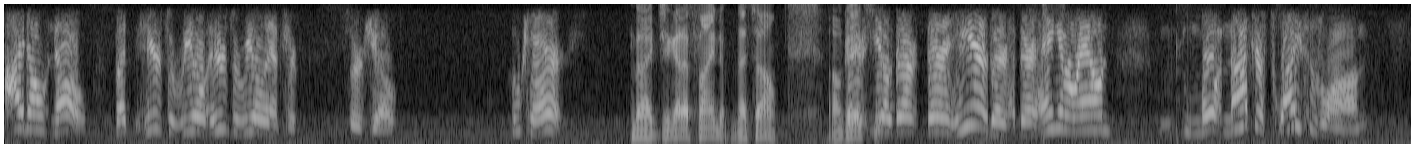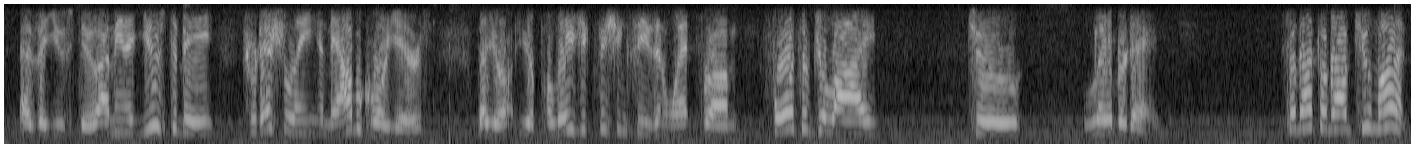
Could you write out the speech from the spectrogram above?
I don't know, but here's the real here's the real answer, Sergio. Who cares? Right, you got to find them. That's all. Okay. They're, you know, they're they're here. They're they're hanging around, more, not just twice as long as they used to. I mean, it used to be traditionally in the albacore years that your your pelagic fishing season went from Fourth of July to Labor Day. So that's around two months.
